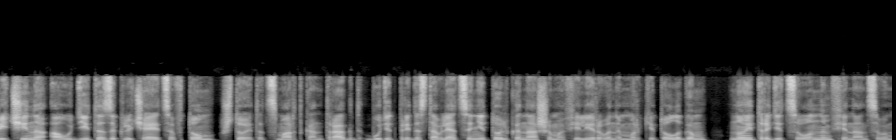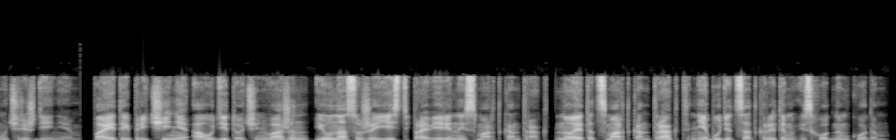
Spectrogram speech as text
Причина аудита заключается в том, что этот смарт-контракт будет предоставляться не только нашим аффилированным маркетологам, но и традиционным финансовым учреждениям. По этой причине аудит очень важен, и у нас уже есть проверенный смарт-контракт. Но этот смарт-контракт не будет с открытым исходным кодом.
